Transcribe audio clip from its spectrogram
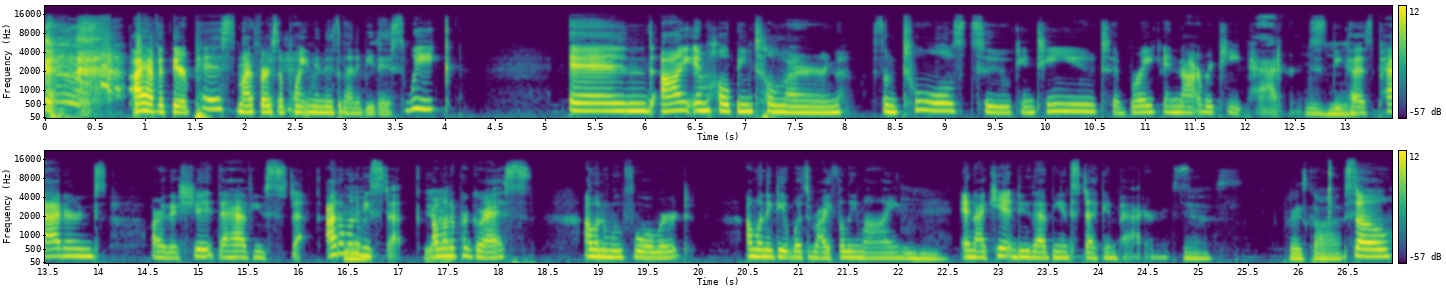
I have a therapist. My first appointment is going to be this week. And I am hoping to learn some tools to continue to break and not repeat patterns Mhm. because patterns are the shit that have you stuck. I don't want to be stuck. Yeah. I want to progress. I want to move forward. I want to get what's rightfully mine. Mhm. And I can't do that being stuck in patterns. Yes. Praise God. So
